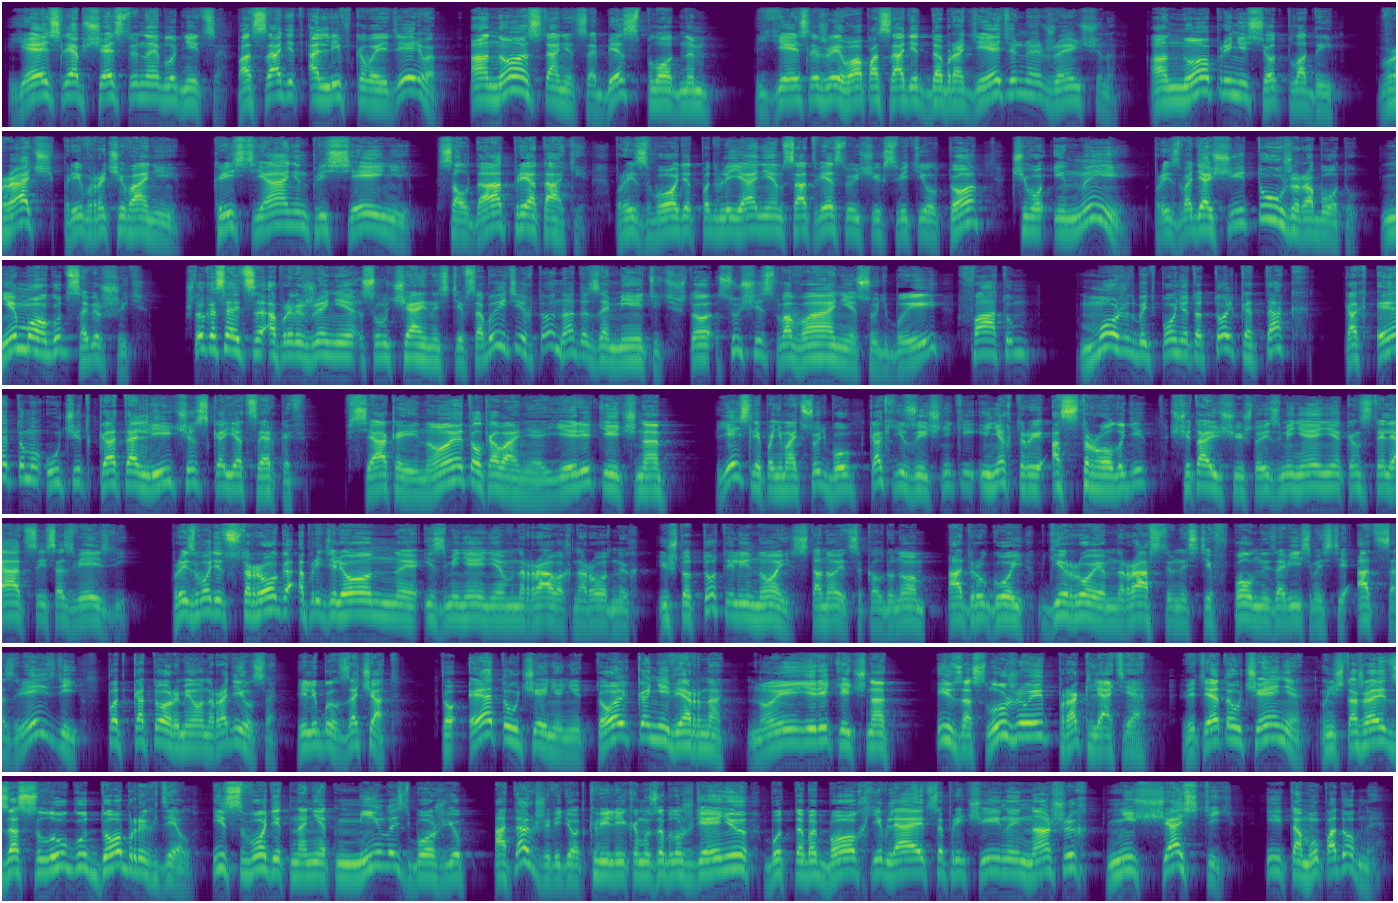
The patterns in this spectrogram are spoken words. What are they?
если общественная блудница посадит оливковое дерево, оно останется бесплодным. Если же его посадит добродетельная женщина, оно принесет плоды. Врач при врачевании, крестьянин при сеянии, солдат при атаке производят под влиянием соответствующих светил то, чего иные, производящие ту же работу, не могут совершить. Что касается опровержения случайности в событиях, то надо заметить, что существование судьбы, фатум, может быть понято только так, как этому учит католическая церковь. Всякое иное толкование еретично. Если понимать судьбу, как язычники и некоторые астрологи, считающие, что изменение констелляций созвездий производит строго определенное изменение в нравах народных, и что тот или иной становится колдуном, а другой – героем нравственности в полной зависимости от созвездий, под которыми он родился или был зачат, то это учение не только неверно, но и еретично и заслуживает проклятия. Ведь это учение уничтожает заслугу добрых дел и сводит на нет милость Божью, а также ведет к великому заблуждению, будто бы Бог является причиной наших несчастий и тому подобное.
